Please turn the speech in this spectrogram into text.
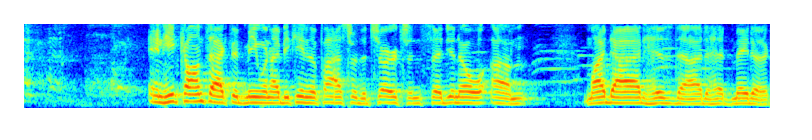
and he contacted me when I became the pastor of the church and said, you know, um, my dad, his dad, had made a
